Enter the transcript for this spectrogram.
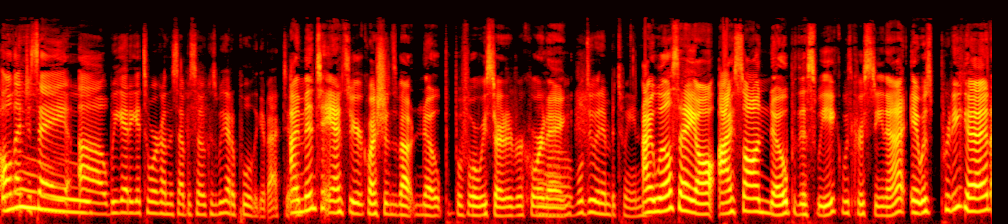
all that to say, uh, we got to get to work on this episode because we got a pool to get back to. I meant to answer your questions about Nope before we started recording. Uh, we'll do it in between. I will say, y'all, I saw Nope this week with Christina. It was pretty good.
